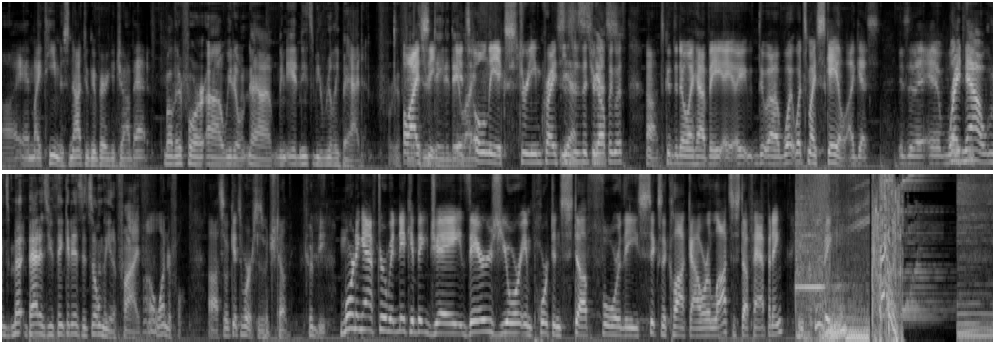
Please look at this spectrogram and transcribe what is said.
Uh, and my team is not doing a very good job at it. well, therefore, uh, we don't. Uh, we, it needs to be really bad. For, if Oh, I see. Day-to-day it's life. only extreme crises Yes, that you're yes. helping with. Oh, it's good to know I have a. a, a uh, what, what's my scale? I guess is it a, a right now, as bad as you think it is, it's only at a five. Oh, wonderful. Uh, so it gets worse, is what you're telling me. Could be. Morning after with Nick and Big J. There's your important stuff for the six o'clock hour. Lots of stuff happening, including.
